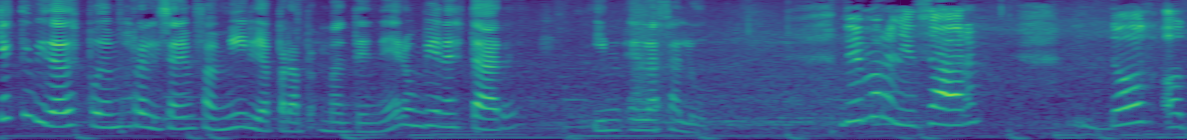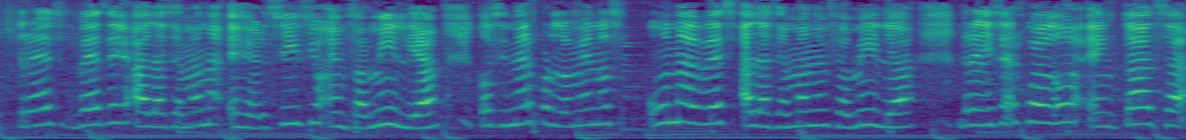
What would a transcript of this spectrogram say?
¿qué actividades podemos realizar en familia para mantener un bienestar en la salud? Debemos realizar dos o tres veces a la semana ejercicio en familia, cocinar por lo menos una vez a la semana en familia, realizar juegos en casa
